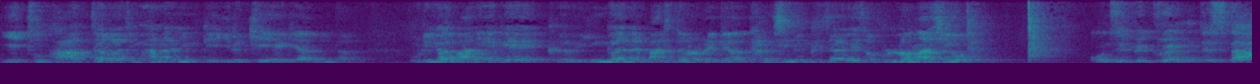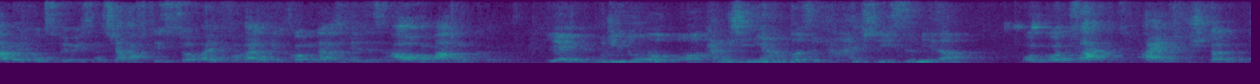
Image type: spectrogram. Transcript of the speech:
이 두 과학자가 지금 하나님께 이렇게 얘기합니다. 우리가 만약에 그 인간을 만들어내면 당신은 그 자리에서 물러나시오. Und sie begründen das damit, unsere Wissenschaft ist so weit vorangekommen, dass wir das auch machen können. 예, 우리도 어, 당신이 한 것을 다 할 수 있습니다. Und Gott sagt, einverstanden.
